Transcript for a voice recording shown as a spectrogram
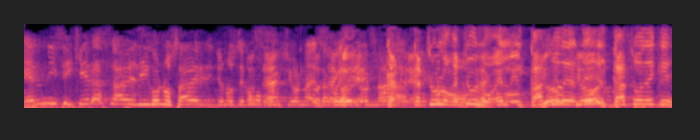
él ni siquiera sabe, digo, no sabe, yo no sé cómo sea, funciona o esa sea, que cuestión. Xbox- nada. Ca- Cachulo, cachulo, el, el caso Yo- de, de- yo- el caso de que... I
